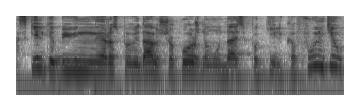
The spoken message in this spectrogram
Скільки б він не розповідав, що кожному дасть по кілька фунтів,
